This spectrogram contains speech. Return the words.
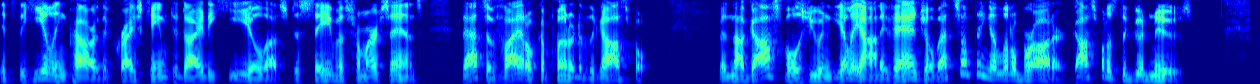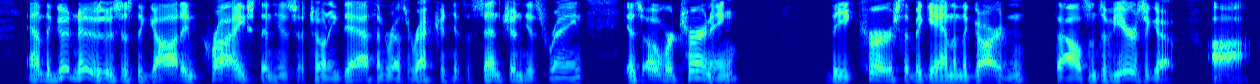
It's the healing power that Christ came to die to heal us, to save us from our sins. That's a vital component of the gospel. But now, gospel is euangelion, evangel. That's something a little broader. Gospel is the good news. And the good news is that God in Christ and his atoning death and resurrection, his ascension, his reign, is overturning the curse that began in the garden thousands of years ago. Ah,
